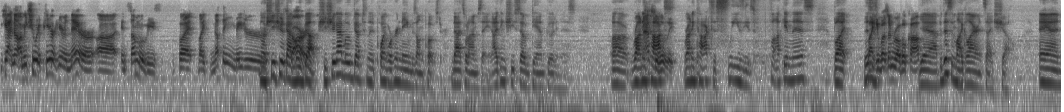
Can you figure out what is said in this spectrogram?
Yeah, no, I mean she would appear here and there uh, in some movies, but like nothing major. No, she should have got moved up. She should have got moved up to the point where her name is on the poster. That's what I'm saying. I think she's so damn good in this. Uh, Ronny Absolutely. Cox. Ronny Cox is sleazy as fuck in this, but this Like is he was in RoboCop. yeah, but this is Michael Ironside's show, and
